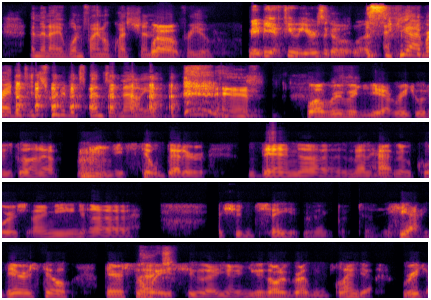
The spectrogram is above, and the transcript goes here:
and then I have one final question well, for you. Maybe a few years ago it was. yeah, right. It's, it's sort of expensive now. Yeah. And well, Ridgewood, yeah, Ridgewood has gone up. it's still better than uh, Manhattan, of course. I mean, uh, I shouldn't say it, right? But uh, yeah, there are still there are still Thanks. ways to uh, you know you go to Glendale. Ridge,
